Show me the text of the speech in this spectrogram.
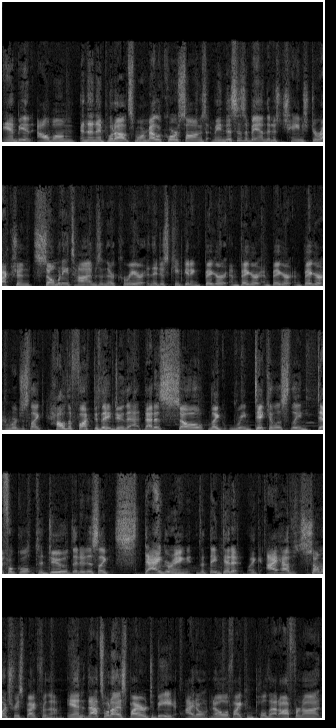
ambient album and then they put out some more metalcore songs. I mean, this is a band that has changed direction so many times in their career and they just keep getting bigger and bigger and bigger and bigger. And we're just like, how the fuck do they do that? That is so like ridiculously difficult to do that it is like staggering that they did it. Like, I have so much respect for them. And that's what I aspire to be. I don't know if I can pull that off or not.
